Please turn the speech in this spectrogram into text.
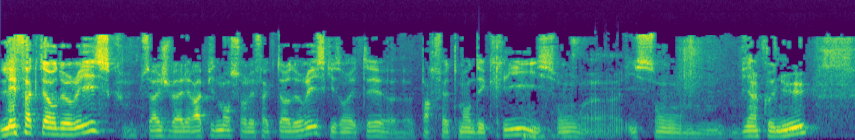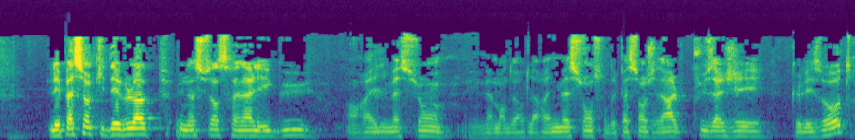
Les facteurs de risque, je vais aller rapidement sur les facteurs de risque, ils ont été euh, parfaitement décrits, ils sont, euh, ils sont bien connus. Les patients qui développent une insuffisance rénale aiguë en réanimation, et même en dehors de la réanimation, sont des patients en général plus âgés que les autres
